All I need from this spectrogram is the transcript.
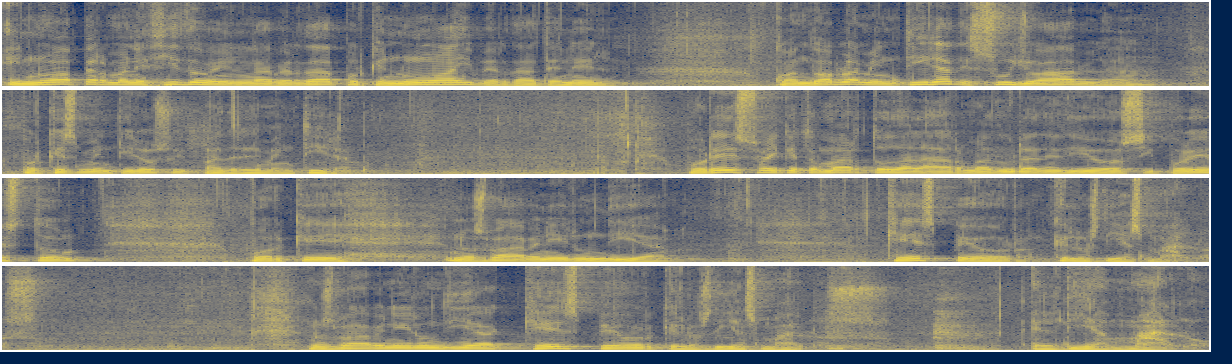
Y no ha permanecido en la verdad porque no hay verdad en Él. Cuando habla mentira, de suyo habla, porque es mentiroso y padre de mentira. Por eso hay que tomar toda la armadura de Dios y por esto, porque nos va a venir un día que es peor que los días malos. Nos va a venir un día que es peor que los días malos. El día malo.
